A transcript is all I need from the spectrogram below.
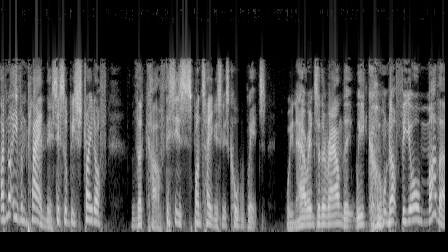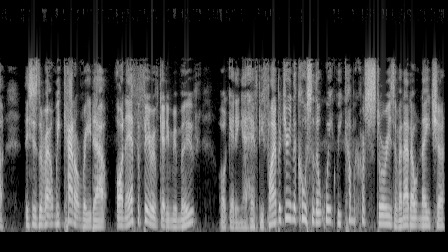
I've not even planned this. This will be straight off the cuff. This is spontaneous and it's called Wit. We now enter the round that we call Not For Your Mother. This is the round we cannot read out on air for fear of getting removed or getting a hefty fine. But during the course of the week, we come across stories of an adult nature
